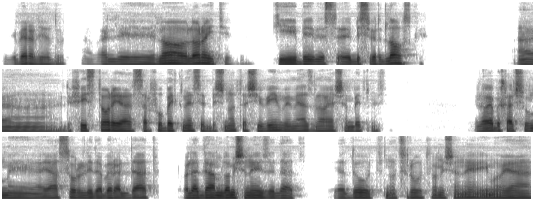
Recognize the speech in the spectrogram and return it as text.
הוא דיבר על יהדות, אבל אה, לא, לא ראיתי את זה. כי בסברדלובסק, לפי היסטוריה, שרפו בית כנסת בשנות ה-70 ומאז לא היה שם בית כנסת. לא היה בכלל שום, אה, היה אסור לדבר על דת, כל אדם, לא משנה איזה דת, יהדות, נוצרות, לא משנה, אם הוא היה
